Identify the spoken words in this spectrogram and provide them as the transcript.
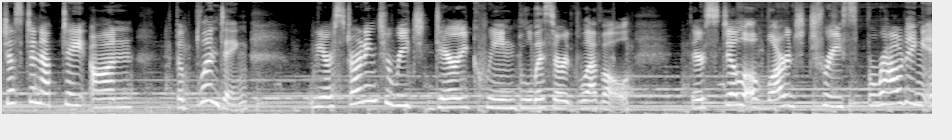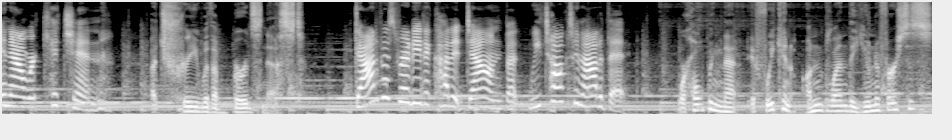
Just an update on the blending. We are starting to reach Dairy Queen blizzard level. There's still a large tree sprouting in our kitchen. A tree with a bird's nest. Dad was ready to cut it down, but we talked him out of it. We're hoping that if we can unblend the universes,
